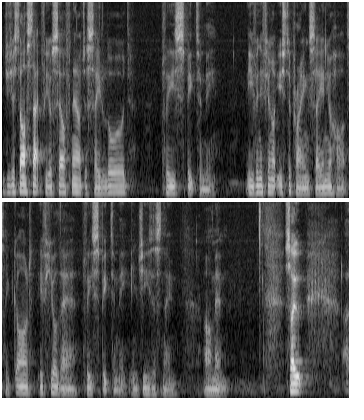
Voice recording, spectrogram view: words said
Would you just ask that for yourself now? Just say, Lord, please speak to me. Even if you're not used to praying, say in your heart, say, God, if you're there, please speak to me. In Jesus' name, amen. So, uh,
